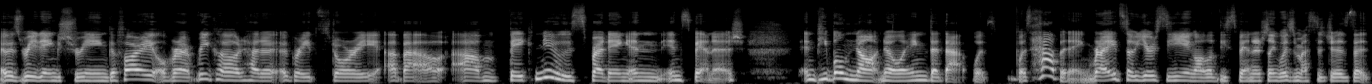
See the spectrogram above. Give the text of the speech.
I was reading Shirin Ghaffary over at Recode had a, a great story about um, fake news spreading in, in Spanish. And people not knowing that that was was happening right? So you're seeing all of these spanish language messages that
